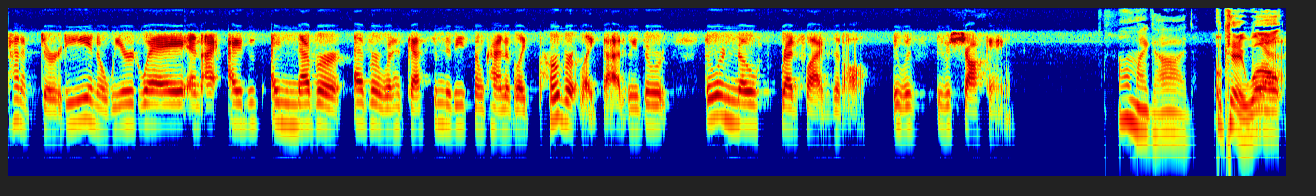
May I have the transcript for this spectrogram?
kind of dirty in a weird way. And I, I just, I never ever would have guessed him to be some kind of like pervert like that. I mean, there were there were no red flags at all. It was it was shocking. Oh my God! Okay, well, Yeah.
